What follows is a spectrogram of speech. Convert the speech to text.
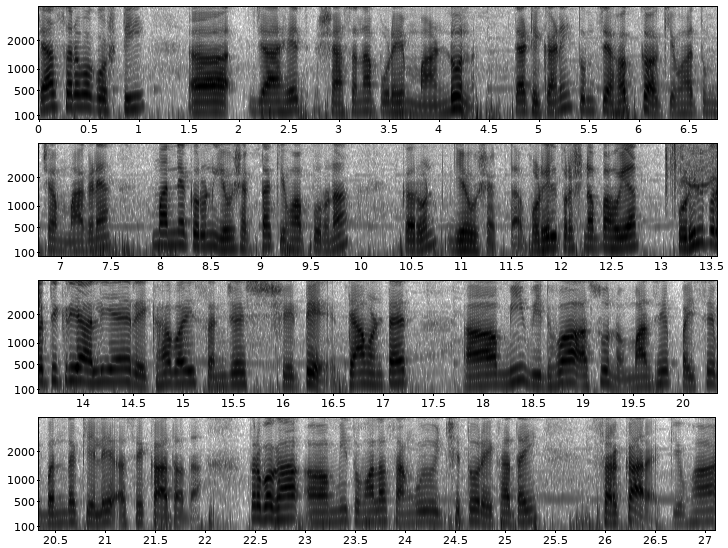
त्या सर्व गोष्टी ज्या आहेत शासनापुढे मांडून त्या ठिकाणी तुमचे हक्क किंवा तुमच्या मागण्या मान्य करून घेऊ शकता किंवा पूर्ण करून घेऊ शकता. पुढील प्रश्न पाहूयात. पुढील प्रतिक्रिया आली आहे रेखाबाई संजय शेटे. त्या म्हणत आहेत मी विधवा असून माझे पैसे बंद केले असे का दादा? तर बघा मी तुम्हाला सांगू इच्छितो रेखाताई सरकार किंवा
